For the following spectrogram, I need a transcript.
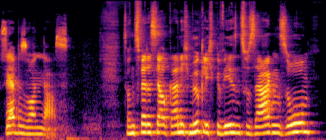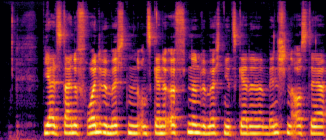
sehr besonders. Sonst wäre das ja auch gar nicht möglich gewesen zu sagen, so, wir als deine Freunde, wir möchten uns gerne öffnen, wir möchten jetzt gerne Menschen aus der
